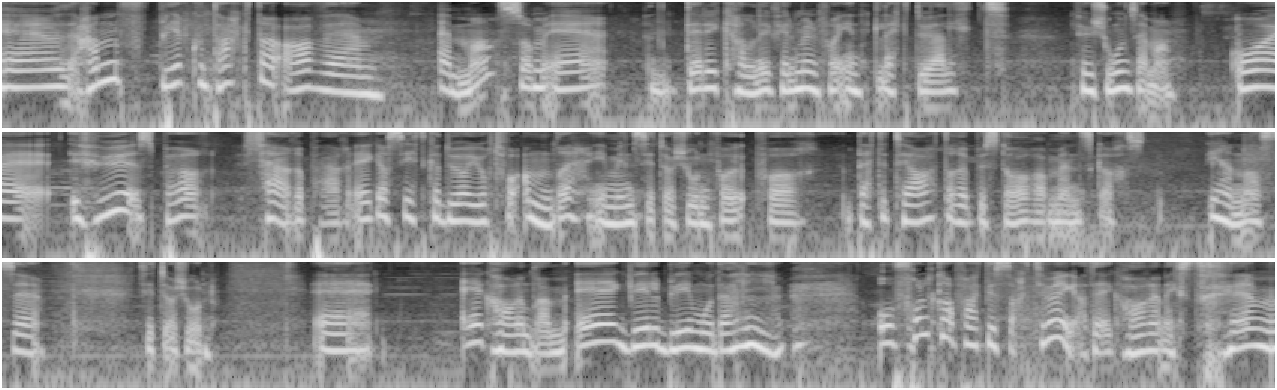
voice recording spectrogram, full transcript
Eh, han blir kontakta av Emma, som er det de kaller i filmen for intellektuelt funksjonshemma. Og eh, hun spør Kjære Per, jeg har sett hva du har gjort for andre i min situasjon, for, for dette teateret består av mennesker i hennes eh, situasjon. Eh, jeg har en drøm. Jeg vil bli modell. Og folk har faktisk sagt til meg at jeg har en ekstrem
